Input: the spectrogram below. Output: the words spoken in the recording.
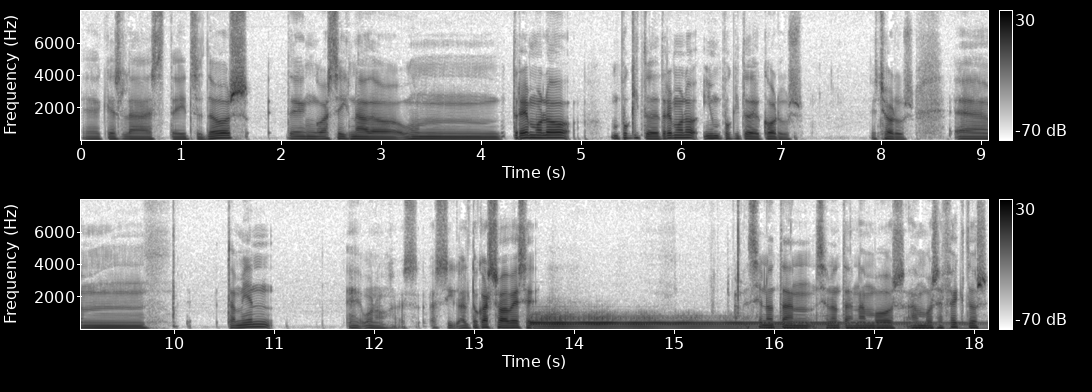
que es la Stage 2, tengo asignado un trémolo, un poquito de trémolo y un poquito de chorus, de chorus. Em, también, eh, bueno, así, al tocar suave se, notan, se notan ambos, ambos efectos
